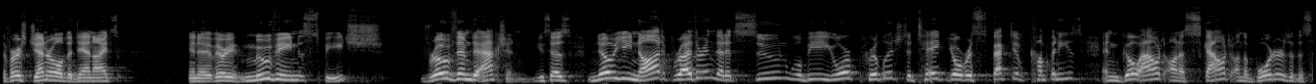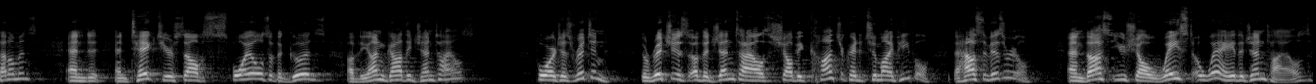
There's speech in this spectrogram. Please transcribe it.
The first general of the Danites, in a very moving speech, drove them to action. He says, Know ye not, brethren, that it soon will be your privilege to take your respective companies and go out on a scout on the borders of the settlements and, and take to yourselves spoils of the goods of the ungodly Gentiles? For it is written, The riches of the Gentiles shall be consecrated to my people, the house of Israel. And thus you shall waste away the Gentiles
